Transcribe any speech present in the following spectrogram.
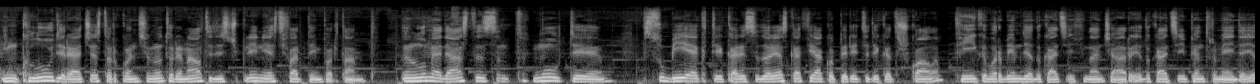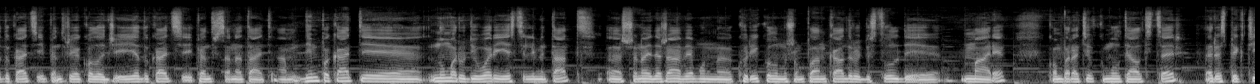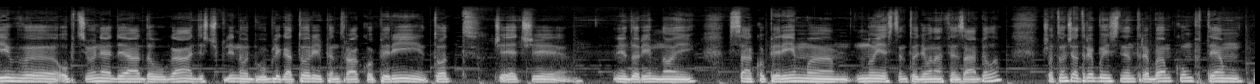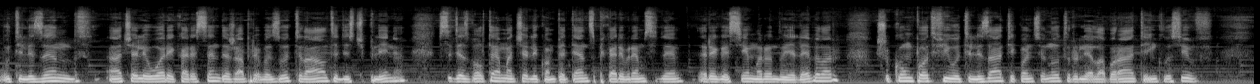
Includerea acestor conținuturi în alte discipline este foarte important. În lumea de astăzi sunt multe subiecte care se doresc a fi acoperite de către școală, fie că vorbim de educație financiară, educație pentru media, educație pentru ecologie, educație pentru sănătate. Din păcate, numărul de ore este limitat uh, și noi deja avem un curriculum și un plan cadru destul de mare, comparativ cu multe alte țări respectiv uh, opțiunea de a adăuga disciplină obligatorie pentru a acoperi tot ceea ce ne dorim noi să acoperim uh, nu este întotdeauna fezabilă. Și atunci trebuie să ne întrebăm cum putem, utilizând acele ore care sunt deja prevăzute la alte discipline, să dezvoltăm acele competențe pe care vrem să le regăsim în rândul elevilor și cum pot fi utilizate conținuturile elaborate, inclusiv Uh,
